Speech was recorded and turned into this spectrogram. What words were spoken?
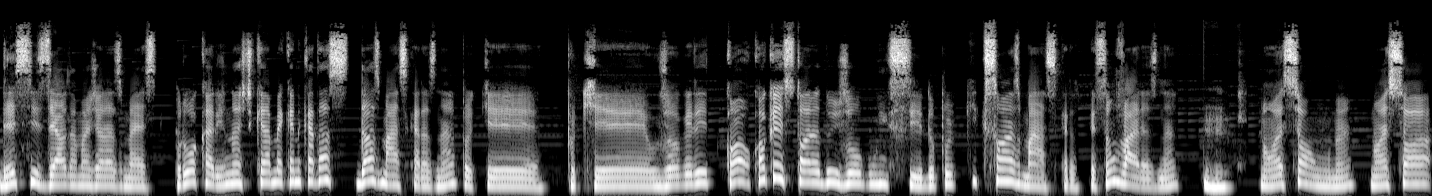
desse Zelda Majora's Mask pro Ocarina, acho que é a mecânica das, das máscaras, né? Porque. Porque o jogo, ele. Qual, qual é a história do jogo em si? Do por que, que são as máscaras? Porque são várias, né? Uhum. Não é só um, né? Não é só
